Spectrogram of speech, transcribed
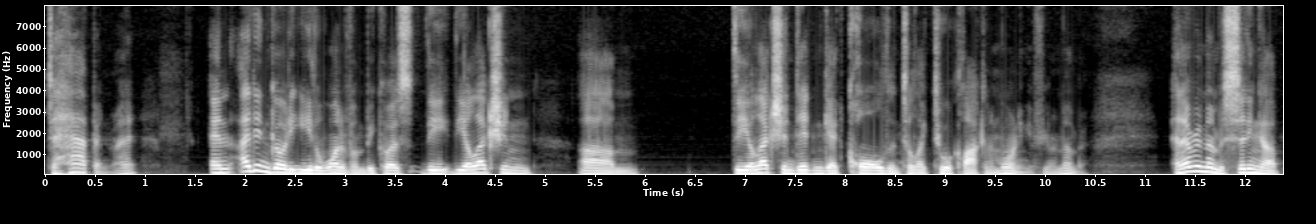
to happen, right? And I didn't go to either one of them because the the election, um, the election didn't get called until like two o'clock in the morning, if you remember. And I remember sitting up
